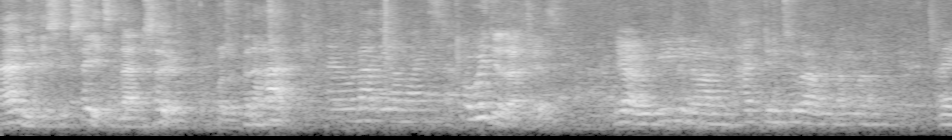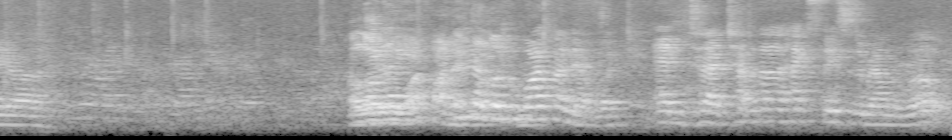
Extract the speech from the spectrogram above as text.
And if he succeeds in that too, would have been a hack. And what about the online stuff? Oh, we did that, too. Yeah, we even um, hacked into um, um, um, a, uh, A local yeah, Wi-Fi yeah, network. local Wi-Fi network, and uh, chat with other hack spaces around the world.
